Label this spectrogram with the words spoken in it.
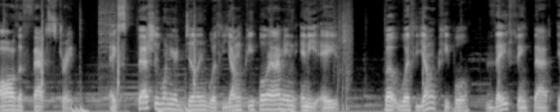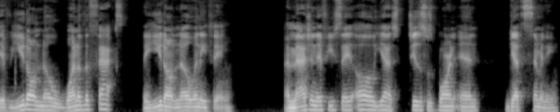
all the facts straight. Especially when you're dealing with young people, and I mean any age, but with young people, they think that if you don't know one of the facts, then you don't know anything. Imagine if you say, Oh, yes, Jesus was born in Gethsemane.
